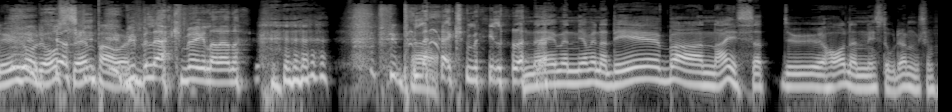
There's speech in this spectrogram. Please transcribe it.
nu gav du oss en power. Vi blackmailar henne. vi blackmailar henne. Nej men jag menar det är bara nice att du har den historien liksom.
